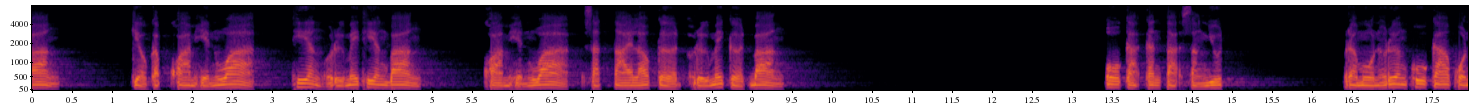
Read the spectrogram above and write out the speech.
บ้าง เกี่ยวกับความเห็นว่า เที่ยงหรือไม่เที่ยงบ้าง ความเห็นว่าสัตว์ตายแล้วเกิดหรือไม่เกิดบ้าง โอกะกันตะสังยุตประมวลเรื่องผู้ก้าวพ้น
